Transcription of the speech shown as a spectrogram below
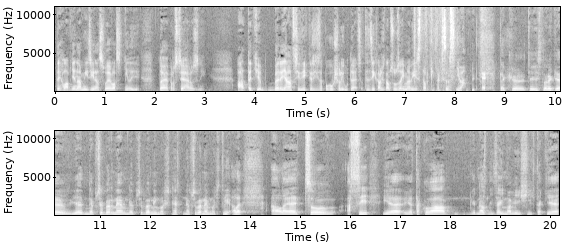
ty hlavně namíří na svoje vlastní lidi, to je prostě hrozný. A teď byli nějací lidi, kteří se pokoušeli utéct. A ty říkal, že tam jsou zajímavé historky, tak jsem s nima. tak eh, těch historek je, je nepřeberné, nepřeberné, množ, ne, nepřeberné množství, ale, ale co asi je, je taková jedna z nejzajímavějších, tak je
